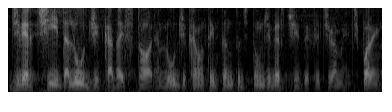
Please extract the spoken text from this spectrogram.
divertida, lúdica da história. Lúdica não tem tanto de tão divertido, efetivamente. Porém,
